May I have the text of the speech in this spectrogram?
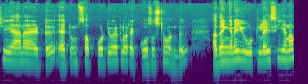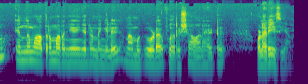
ചെയ്യാനായിട്ട് ഏറ്റവും സപ്പോർട്ടീവായിട്ടുള്ള ഒരു എക്കോസിസ്റ്റം ഉണ്ട്. അതെങ്ങനെ യൂട്ടിലൈസ് ചെയ്യണം എന്ന് മാത്രം അറിഞ്ഞു കഴിഞ്ഞിട്ടുണ്ടെങ്കിൽ നമുക്കിവിടെ ഫ്ലറിഷ് ആവാനായിട്ട് വളരെ ഈസിയാണ്.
